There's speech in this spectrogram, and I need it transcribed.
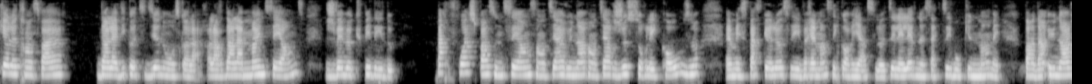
que le transfert dans la vie quotidienne ou au scolaire. Alors, dans la même séance, je vais m'occuper des deux. Parfois, je passe une séance entière, une heure entière juste sur les causes, euh, mais c'est parce que là, c'est vraiment, c'est coriace. L'élève ne s'active aucunement, mais pendant une heure,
